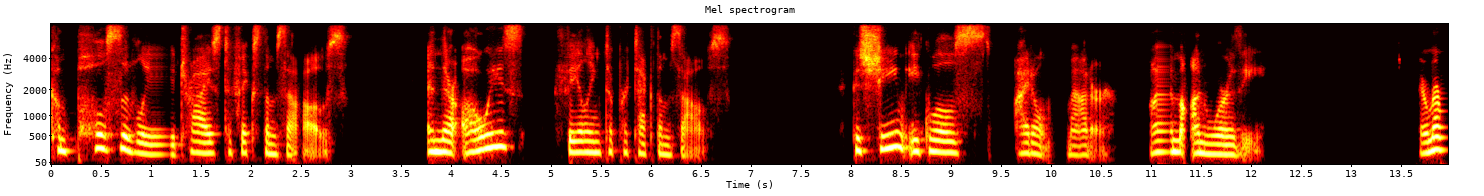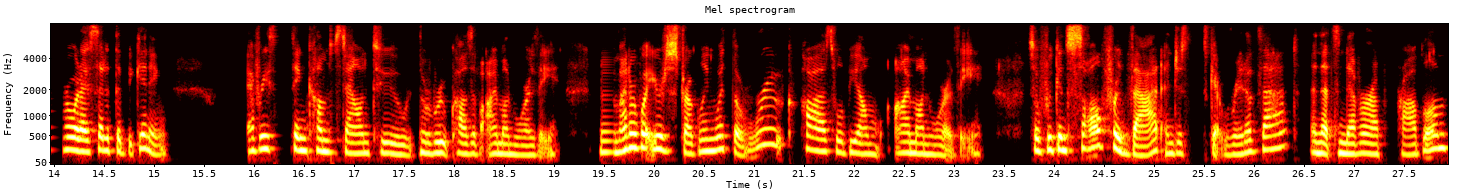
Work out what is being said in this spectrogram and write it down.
compulsively tries to fix themselves, and they're always failing to protect themselves. Because shame equals, I don't matter. I'm unworthy. I remember what I said at the beginning. Everything comes down to the root cause of I'm unworthy. No matter what you're struggling with, the root cause will be on I'm unworthy. So if we can solve for that and just get rid of that, and that's never a problem,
